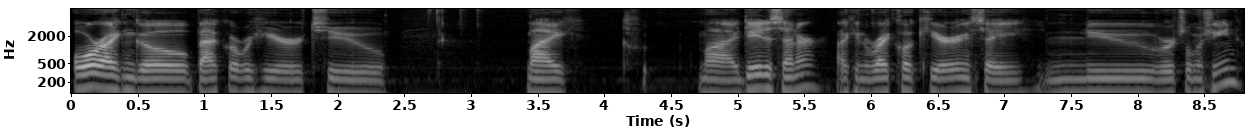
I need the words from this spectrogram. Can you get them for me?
Or I can go back over here to my my data center. I can right click here and say new virtual machine.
